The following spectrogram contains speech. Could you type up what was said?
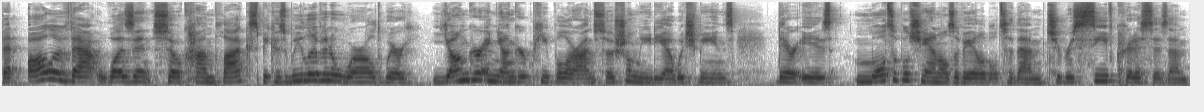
that all of that wasn't so complex because we live in a world where younger and younger people are on social media, which means there is multiple channels available to them to receive criticism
